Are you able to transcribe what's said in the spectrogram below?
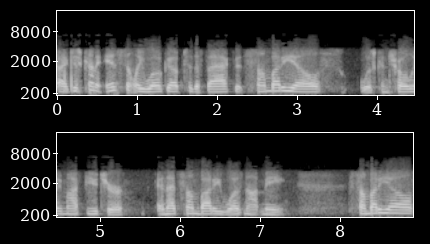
I just kind of instantly woke up to the fact that somebody else was controlling my future, and that somebody was not me. Somebody else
